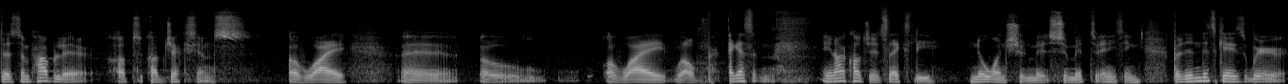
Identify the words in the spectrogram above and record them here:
there's some popular ob- objections of why, uh, oh, of why. Well, I guess in our culture, it's actually no one should submit to anything. But in this case, where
